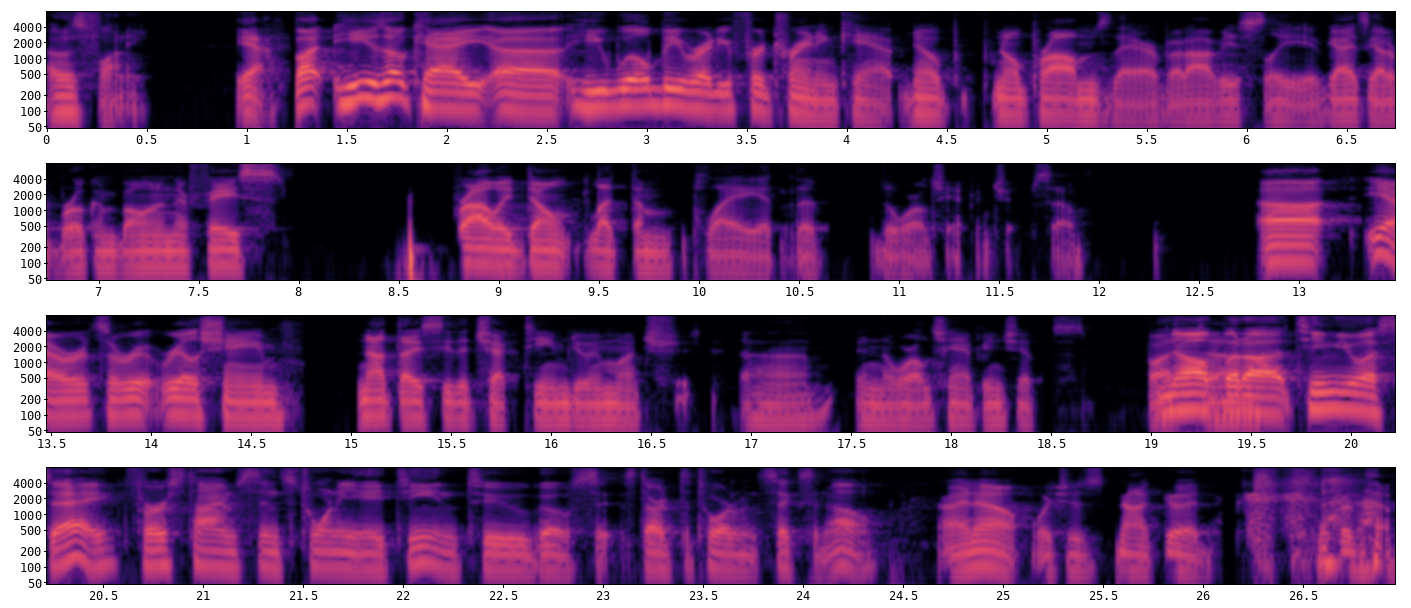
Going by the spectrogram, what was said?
it was funny. Yeah, but he's okay. Uh, he will be ready for training camp. No, no problems there. But obviously, if guys got a broken bone in their face, probably don't let them play at the the World Championship. So, uh, yeah, or it's a re- real shame. Not that I see the Czech team doing much uh, in the World Championships. But, no, uh, but uh, Team USA first time since 2018 to go start the tournament six and zero. Oh. I know, which is not good. for them.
